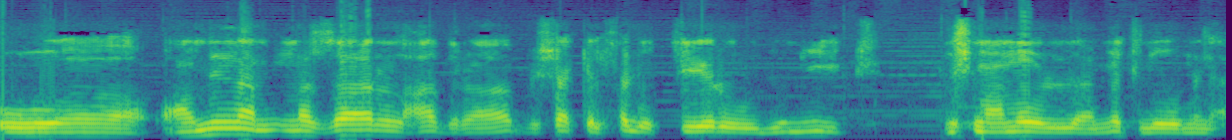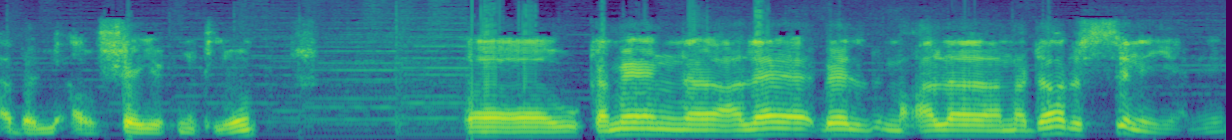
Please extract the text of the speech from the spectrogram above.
وعملنا مزار العذراء بشكل حلو كثير ويونيك. مش معمول مثله من قبل أو شايف مثله. آه، وكمان على على مدار السنة يعني.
